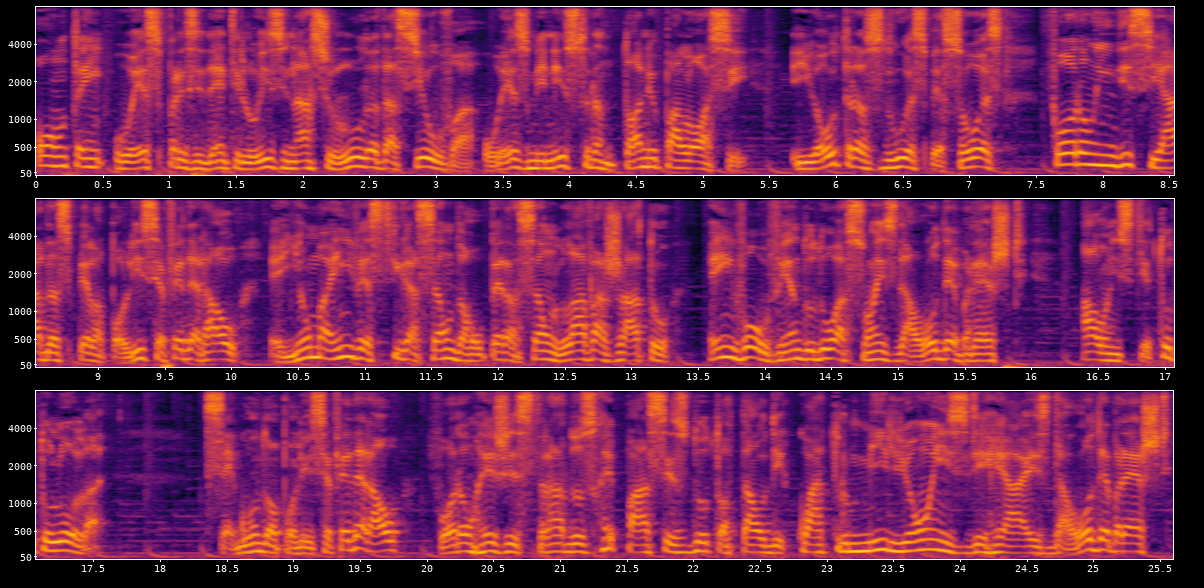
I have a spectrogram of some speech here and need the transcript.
Ontem, o ex-presidente Luiz Inácio Lula da Silva, o ex-ministro Antônio Palocci e outras duas pessoas foram indiciadas pela Polícia Federal em uma investigação da Operação Lava Jato envolvendo doações da Odebrecht ao Instituto Lula. Segundo a Polícia Federal, foram registrados repasses do total de 4 milhões de reais da Odebrecht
